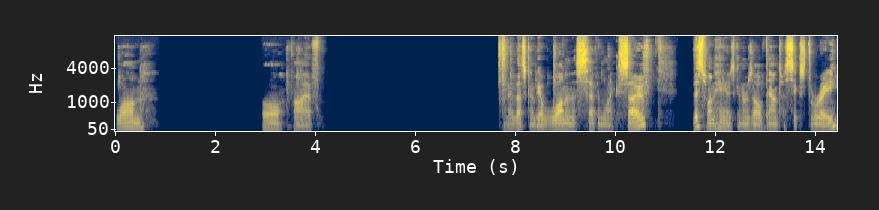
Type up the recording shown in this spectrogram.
One, four, five. know that's going to be a one and a seven like so. This one here is going to resolve down to a six, three.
